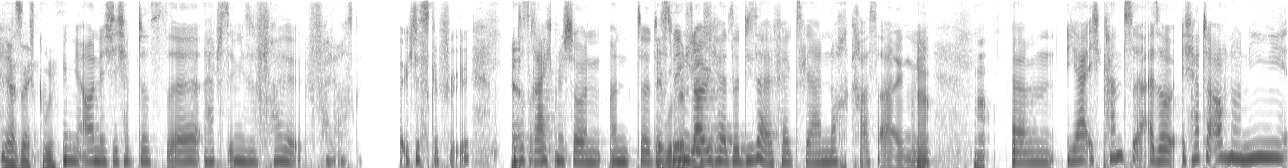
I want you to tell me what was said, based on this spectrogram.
Ja, ist echt cool. Irgendwie auch nicht. Ich habe das, äh, hab das irgendwie so voll, voll ausgeprägt, hab ich das Gefühl. Und Ja. das reicht mir schon. Und äh, deswegen glaube ich. ich halt so, dieser Effekt wäre noch krasser irgendwie. Ja, ja. Ähm, ja, ich kannte, also ich hatte auch noch nie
